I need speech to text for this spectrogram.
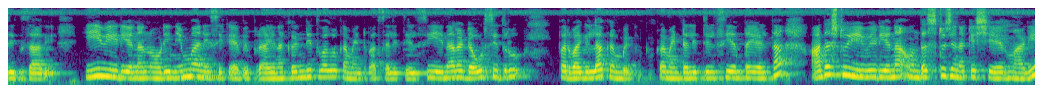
ಜಿಗ್ಜಾಗ್. ಈ ವಿಡಿಯೋನ ನೋಡಿ ನಿಮ್ಮ ಅನಿಸಿಕೆ, ಅಭಿಪ್ರಾಯನ ಖಂಡಿತವಾಗ್ಲೂ ಕಮೆಂಟ್ ಬಾಕ್ಸಲ್ಲಿ ತಿಳಿಸಿ. ಏನಾರ ಡೌಟ್ಸ್ ಇದ್ದರೂ ಪರವಾಗಿಲ್ಲ ಕಮೆ ಕಮೆಂಟಲ್ಲಿ ತಿಳಿಸಿ ಅಂತ ಹೇಳ್ತಾ. ಆದಷ್ಟು ಈ ವಿಡಿಯೋನ ಒಂದಷ್ಟು ಜನಕ್ಕೆ ಶೇರ್ ಮಾಡಿ.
